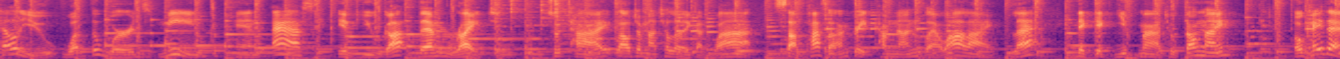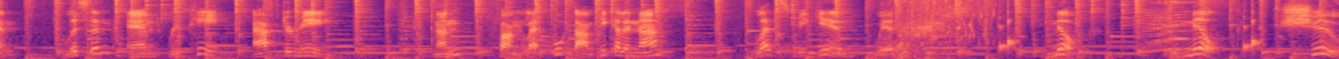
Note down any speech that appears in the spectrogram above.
tell you what the words mean and ask if you got them right สุดท้ายเราจะมาเฉลยกันว่า ศัพท์ภาษาอังกฤษคำนั้นแปลว่าอะไร และเด็กๆยิบมาถูกต้องไหม Okay then listen and repeat after me นั้นฟังและพูดตามพี่แคลนนะ Let's begin with milk milk shoe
